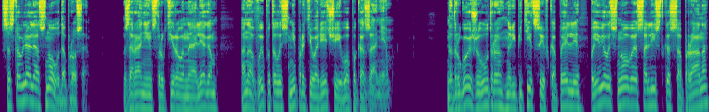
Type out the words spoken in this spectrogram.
составляли основу допроса. Заранее инструктированная Олегом, она выпуталась, не противоречия его показаниям. На другое же утро на репетиции в капелле появилась новая солистка-сопрано,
